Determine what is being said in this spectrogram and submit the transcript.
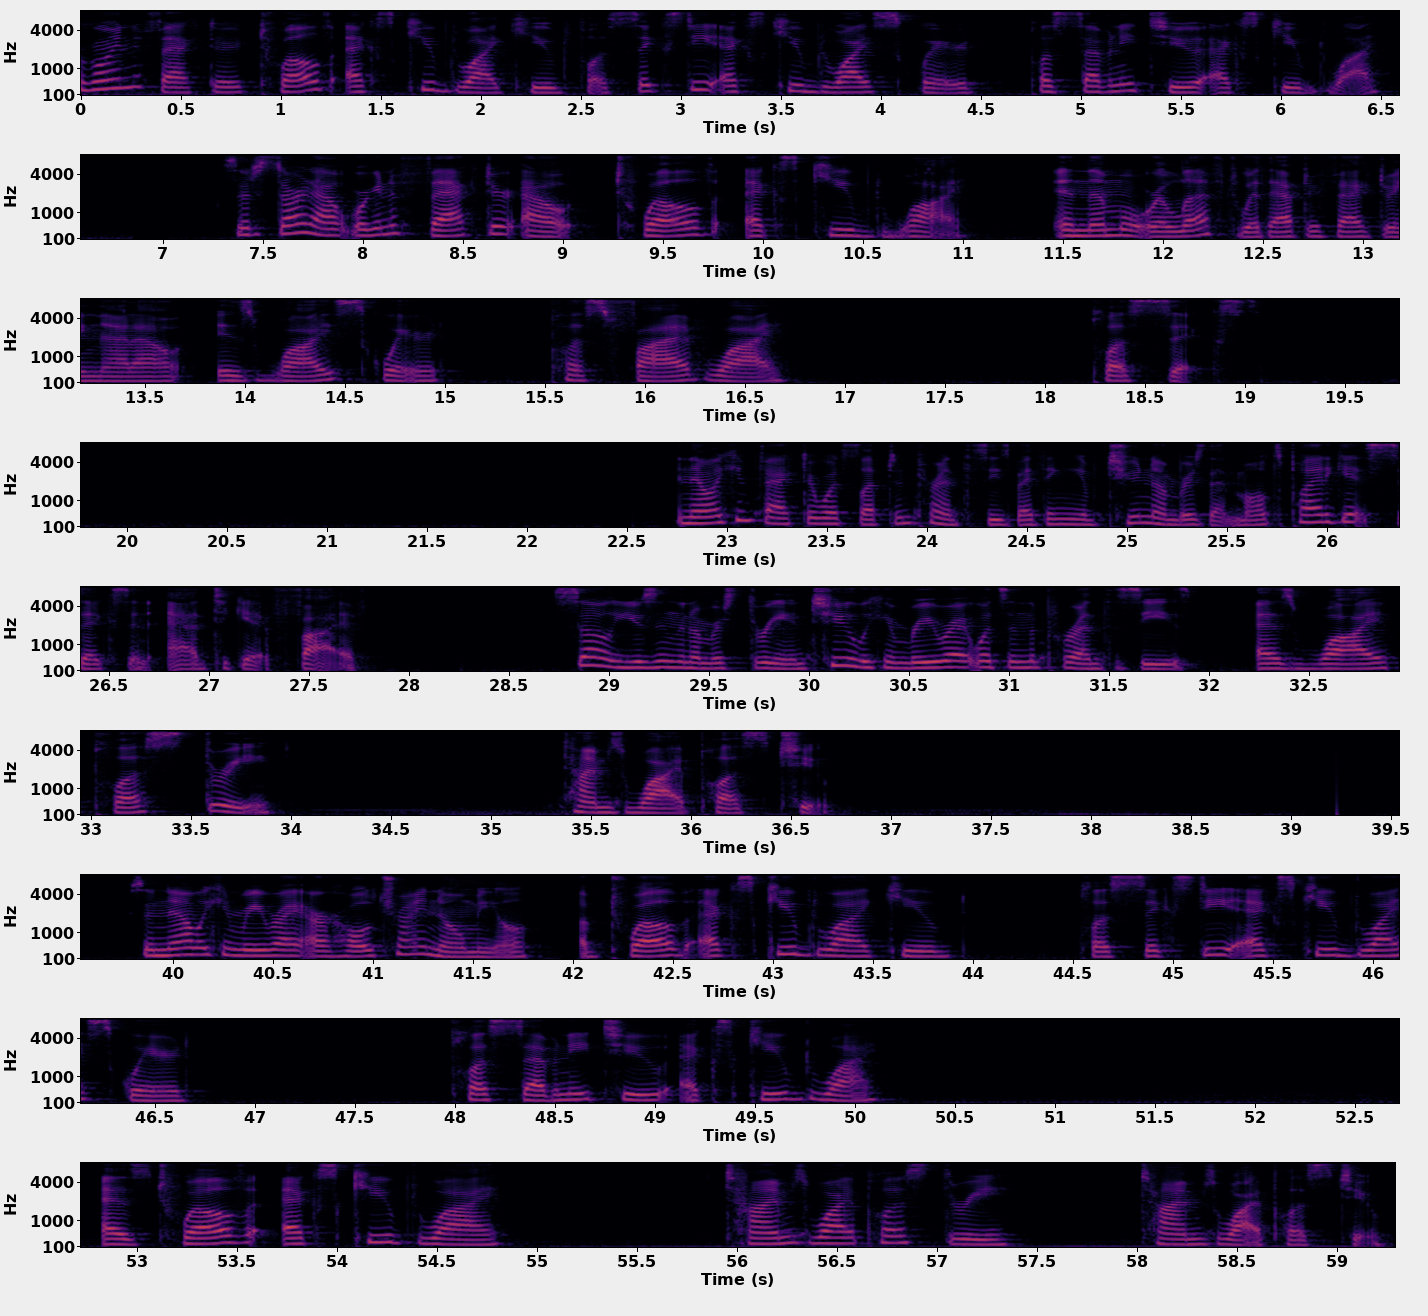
We're going to factor 12x cubed y cubed plus 60x cubed y squared plus 72x cubed y. So to start out, we're going to factor out 12x cubed y. And then what we're left with after factoring that out is y squared plus 5y plus 6. And now we can factor what's left in parentheses by thinking of two numbers that multiply to get 6 and add to get 5. So using the numbers 3 and 2, we can rewrite what's in the parentheses as y plus 3 times y plus 2. So now we can rewrite our whole trinomial of 12x cubed y cubed plus 60x cubed y squared plus 72x cubed y as 12x cubed y times y plus 3 times y plus 2.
